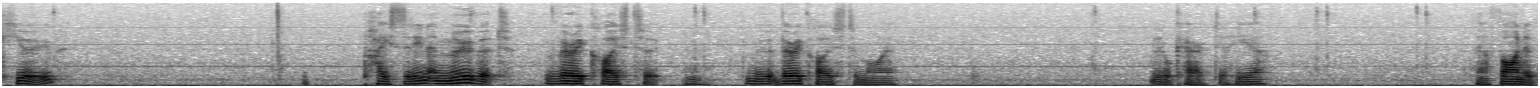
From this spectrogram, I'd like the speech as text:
cube, paste it in and move it very close to, move it very close to my little character here. Now find it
